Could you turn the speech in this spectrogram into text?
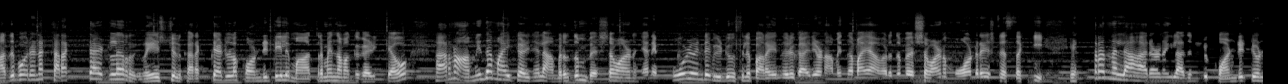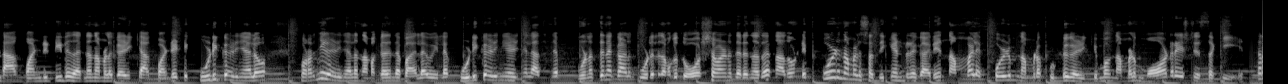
അതുപോലെ തന്നെ കറക്റ്റ് ആയിട്ടുള്ള റേഷ്യോയിൽ കറക്റ്റ് ആയിട്ടുള്ള ക്വാണ്ടിറ്റിയിൽ മാത്രമേ നമുക്ക് കഴിക്കാവൂ. കാരണം അമിതമായി കഴിഞ്ഞാൽ അമൃതും വിഷമാണ്. ഞാൻ എപ്പോഴും എന്റെ വീഡിയോസിൽ പറയുന്ന ഒരു കാര്യമാണ്. അമിതമായ അമൃതും വിഷമാണ്. മോഡറേഷൻ എസക്കി എത്ര നല്ല ആഹാരമാണെങ്കിലും അതിനൊരു ക്വാണ്ടിറ്റി ഉണ്ട്. ആ ക്വാണ്ടിറ്റിയിൽ തന്നെ നമ്മൾ കഴിക്കുക. ആ ക്വാണ്ടിറ്റി കൂടിക്കഴിഞ്ഞാലോ കുറഞ്ഞു കഴിഞ്ഞാലോ നമുക്കതിന്റെ ബലമില്ല. കൂടിക്കഴിഞ്ഞു കഴിഞ്ഞാൽ അതിന്റെ ഗുണത്തിനേക്കാൾ കൂടുതൽ നമുക്ക് ദോഷമാണ് തരുന്നത്. അതുകൊണ്ട് എപ്പോഴും നമ്മൾ ശ്രദ്ധിക്കേണ്ട ഒരു കാര്യം നമ്മൾ എപ്പോഴും നമ്മുടെ ഫുഡ് കഴിക്കുമ്പോൾ നമ്മൾ മോഡറേഷൻ ഇസക്കി എത്ര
